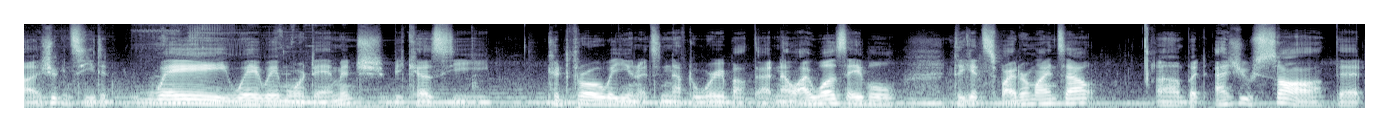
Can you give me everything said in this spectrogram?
Uh, as you can see, he did way, way, way more damage because he could throw away units and have to worry about that. Now, I was able to get spider mines out, uh, but as you saw, that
